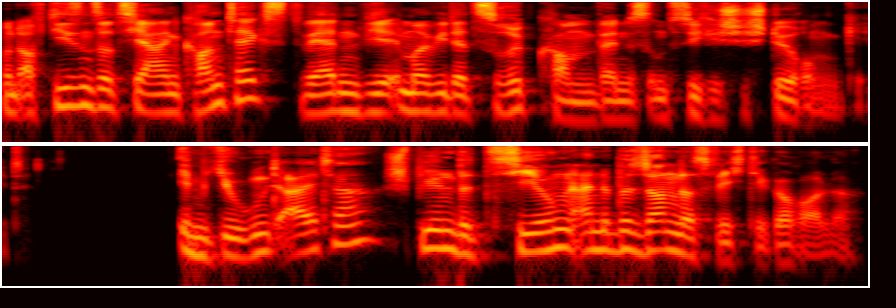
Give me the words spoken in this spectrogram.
Und auf diesen sozialen Kontext werden wir immer wieder zurückkommen, wenn es um psychische Störungen geht. Im Jugendalter spielen Beziehungen eine besonders wichtige Rolle.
